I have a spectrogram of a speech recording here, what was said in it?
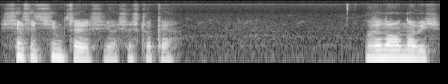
77 Цельсія, щось таке. Вже навіть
